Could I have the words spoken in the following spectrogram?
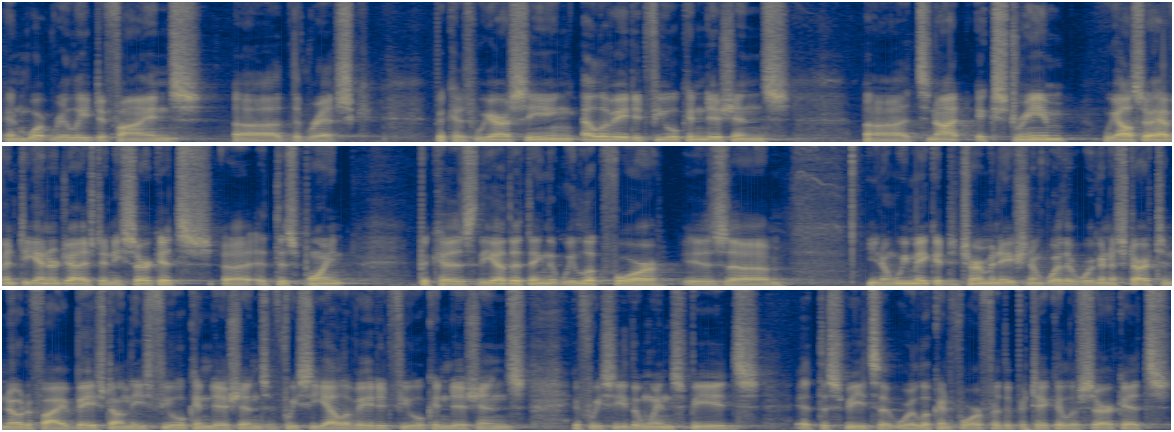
and what really defines uh, the risk. Because we are seeing elevated fuel conditions. Uh, It's not extreme. We also haven't de-energized any circuits uh, at this point, because the other thing that we look for is, um, you know, we make a determination of whether we're going to start to notify based on these fuel conditions, if we see elevated fuel conditions, if we see the wind speeds at the speeds that we're looking for for the particular circuits,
